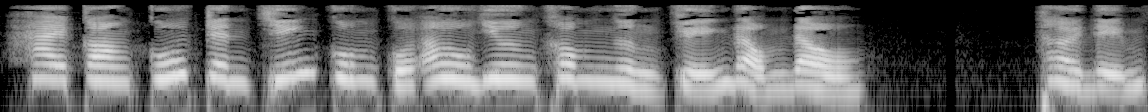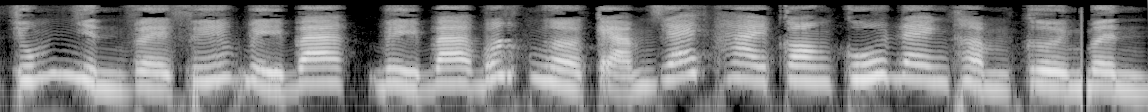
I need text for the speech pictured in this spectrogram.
Hai con cú trên chiến cung của Âu Dương không ngừng chuyển động đầu. Thời điểm chúng nhìn về phía bì ba, bì ba bất ngờ cảm giác hai con cú đang thầm cười mình.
